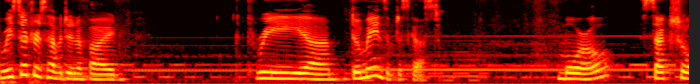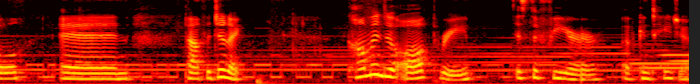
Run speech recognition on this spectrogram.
Researchers have identified three uh, domains of disgust moral, sexual, and pathogenic. Common to all three is the fear of contagion.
